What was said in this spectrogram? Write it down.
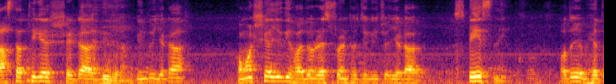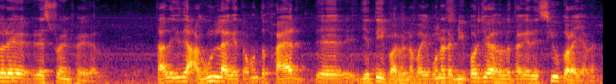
রাস্তার থেকে সেটা দিয়ে দিলাম। কিন্তু যেটা কমার্শিয়াল যদি হয় ধরুন রেস্টুরেন্ট হচ্ছে কিছু যেটা স্পেস নেই। অথচ ভেতরে রেস্টুরেন্ট হয়ে গেল। তাহলে যদি আগুন লাগে তখন তো ফায়ার যেতেই পারবে না বা কোনো একটা বিপর্যয় হলো তাকে রেস্কিউ করা যাবে না।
